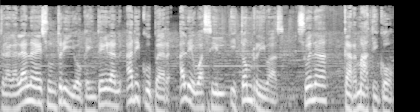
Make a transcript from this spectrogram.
Ultragalana es un trío que integran Ari Cooper, Ale Wasil y Tom Rivas. Suena karmático.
